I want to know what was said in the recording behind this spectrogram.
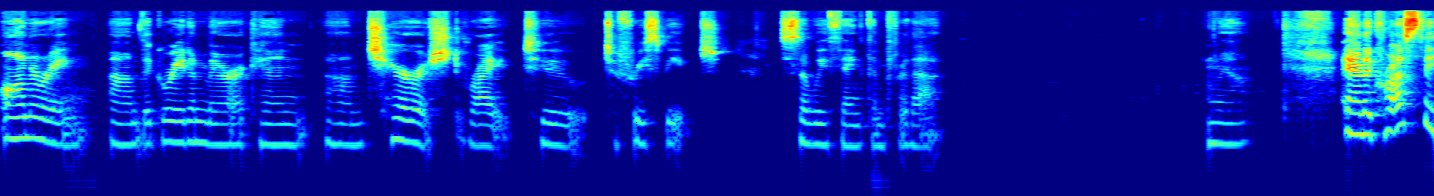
honoring um, the great American um, cherished right to to free speech. So we thank them for that. Yeah. And across the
